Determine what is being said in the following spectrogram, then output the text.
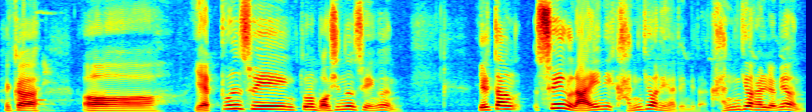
그러니까 어, 예쁜 스윙 또는 멋있는 스윙은 일단 스윙 라인이 간결해야 됩니다. 간결하려면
